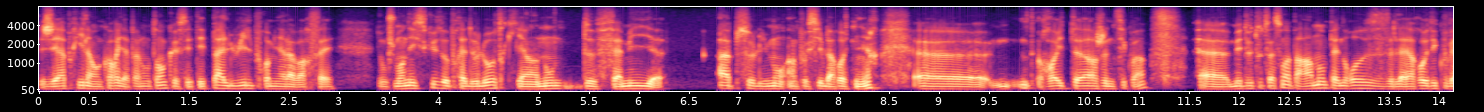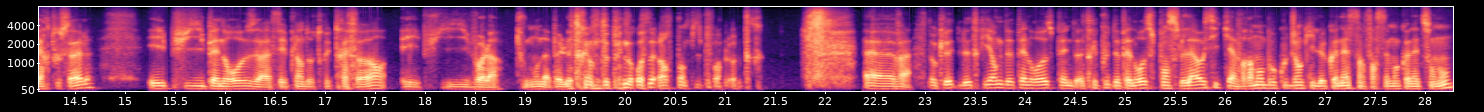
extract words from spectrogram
J'ai appris là encore il n'y a pas longtemps que c'était pas lui le premier à l'avoir fait. Donc je m'en excuse auprès de l'autre qui a un nom de famille absolument impossible à retenir. Euh, Reuters, je ne sais quoi. Euh, mais de toute façon, apparemment, Penrose l'a redécouvert tout seul. Et puis Penrose a fait plein d'autres trucs très forts. Et puis voilà, tout le monde l'appelle le triangle de Penrose, alors tant pis pour l'autre. Euh, voilà. Donc le, triangle de Penrose, Pen, de Penrose, je pense là aussi qu'il y a vraiment beaucoup de gens qui le connaissent sans forcément connaître son nom.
